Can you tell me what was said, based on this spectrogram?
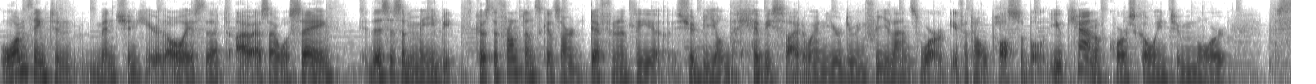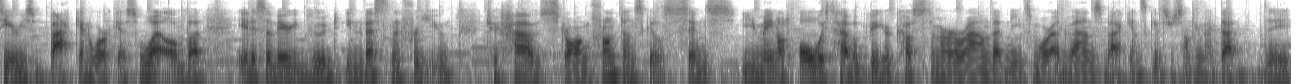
one thing to mention here though is that, uh, as I was saying, this is a maybe, because the front-end skills are definitely, uh, should be on the heavy side when you're doing freelance work, if at all possible. You can, of course, go into more serious back-end work as well, but it is a very good investment for you to have strong front-end skills since you may not always have a bigger customer around that needs more advanced back-end skills or something like that. The,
